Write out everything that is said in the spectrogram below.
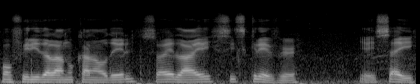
conferida lá no canal dele, só ir lá e se inscrever. E é isso aí.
